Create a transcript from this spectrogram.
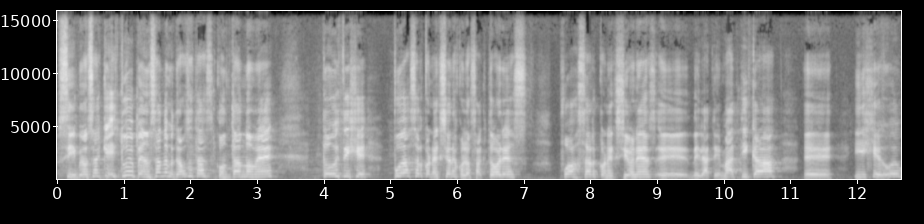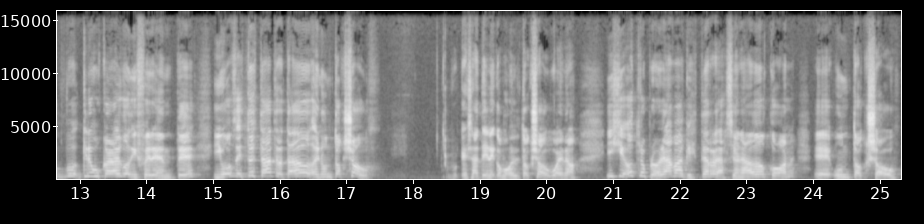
Sí, pero sabes que estuve pensando mientras vos estabas contándome todo esto y dije, puedo hacer conexiones con los actores, puedo hacer conexiones eh, de la temática. eh, y dije, "Eh, bu- quiero buscar algo diferente. Y vos, esto está tratado en un talk show. porque ya tiene como el talk show. Bueno, dije otro programa que esté relacionado con eh, un talk show.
